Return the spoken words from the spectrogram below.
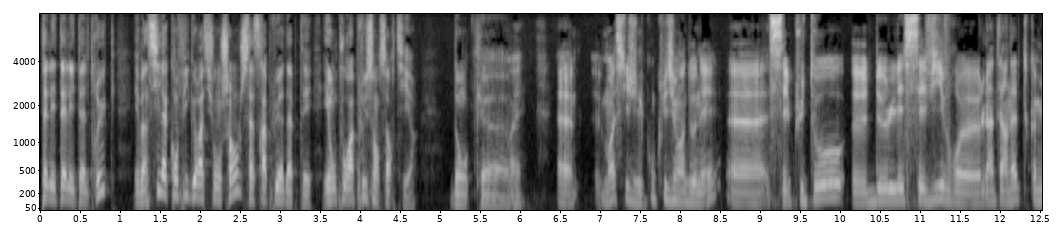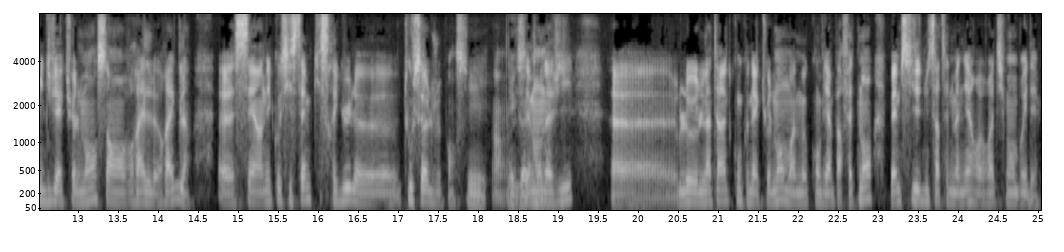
tel et tel et tel truc, et eh ben si la configuration change, ça sera plus adapté et on pourra plus s'en sortir. Donc euh. Euh, moi, si j'ai une conclusion à donner, euh, c'est plutôt euh, de laisser vivre euh, l'Internet comme il vit actuellement, sans vraies règles. C'est un écosystème qui se régule tout seul, je pense. Mmh, hein, c'est mon avis. L'Internet qu'on connaît actuellement, moi, me convient parfaitement, même s'il est d'une certaine manière relativement bridé.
